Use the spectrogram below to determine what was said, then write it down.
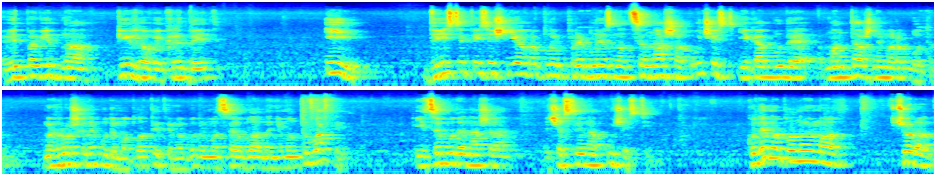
відповідно пільговий кредит. І 200 тисяч євро приблизно це наша участь, яка буде монтажними роботами. Ми гроші не будемо платити, ми будемо це обладнання монтувати, і це буде наша частина участі. Куди ми плануємо? Вчора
